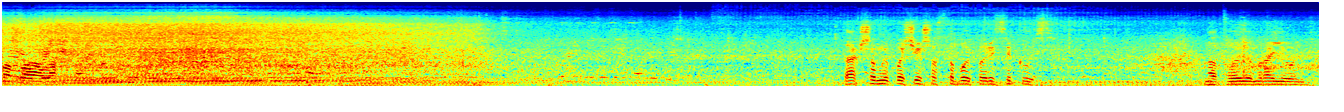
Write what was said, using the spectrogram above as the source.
попала. Так що ми почти що з тобою пересіклись на твоєму районі.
